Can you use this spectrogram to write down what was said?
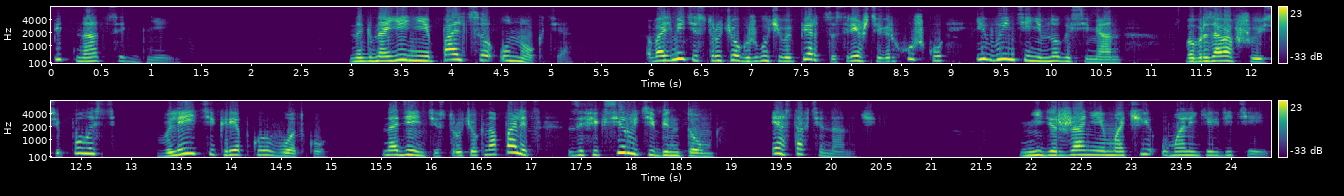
15 дней. Нагноение пальца у ногтя. Возьмите стручок жгучего перца, срежьте верхушку и выньте немного семян. В образовавшуюся полость влейте крепкую водку. Наденьте стручок на палец – зафиксируйте бинтом и оставьте на ночь. Недержание мочи у маленьких детей.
